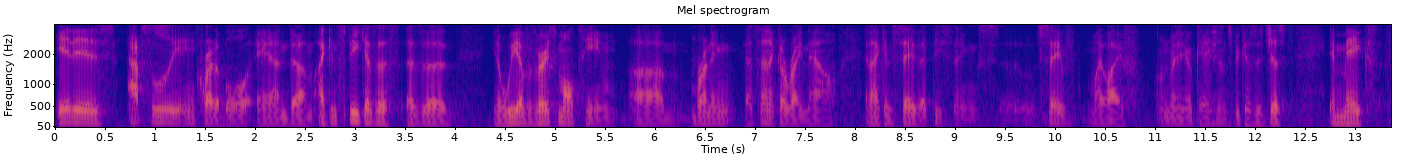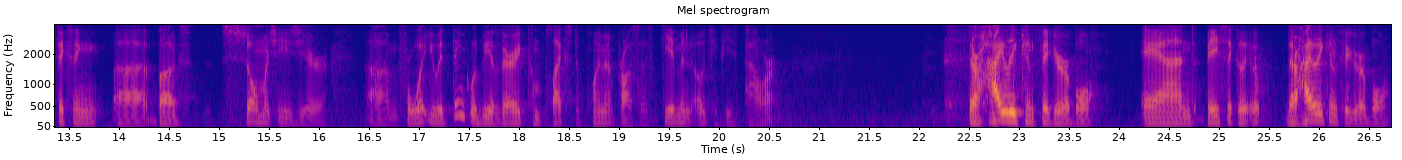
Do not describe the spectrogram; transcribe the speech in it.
It is absolutely incredible, and um, I can speak as a, as a, you know, we have a very small team um, running at Seneca right now, and I can say that these things uh, save my life on many occasions because it just, it makes fixing uh, bugs so much easier um, for what you would think would be a very complex deployment process given OTP's power. They're highly configurable, and basically, they're highly configurable,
